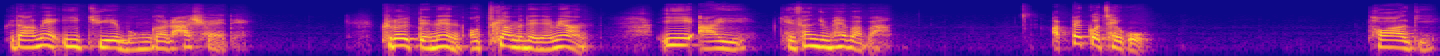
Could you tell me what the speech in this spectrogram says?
그 다음에 이 뒤에 뭔가를 하셔야 돼. 그럴 때는 어떻게 하면 되냐면 이 아이 계산 좀 해봐봐. 앞에 거 제곱 더하기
